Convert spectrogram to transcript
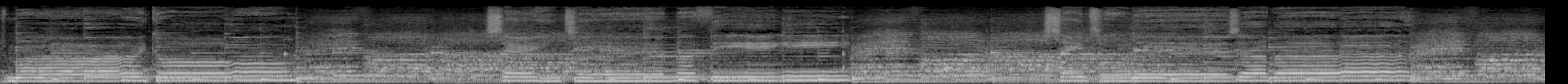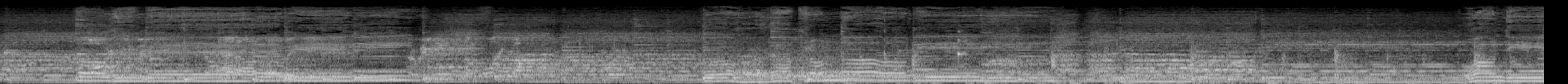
Saint Michael, Saint Timothy, Saint Elizabeth, Holy Juan Diego,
